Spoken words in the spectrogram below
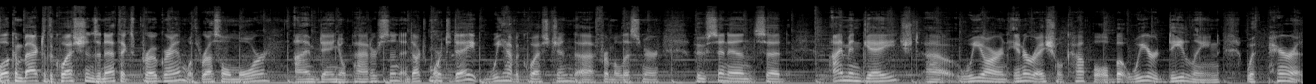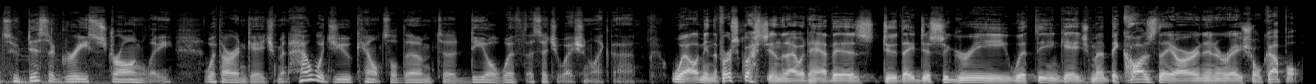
Welcome back to the Questions and Ethics program with Russell Moore. I'm Daniel Patterson. And Dr. Moore, today we have a question uh, from a listener who sent in said, I'm engaged. Uh, we are an interracial couple, but we are dealing with parents who disagree strongly with our engagement. How would you counsel them to deal with a situation like that? Well, I mean, the first question that I would have is do they disagree with the engagement because they are an interracial couple?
